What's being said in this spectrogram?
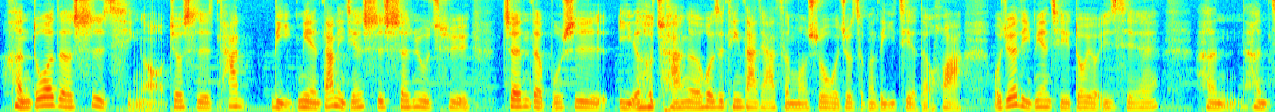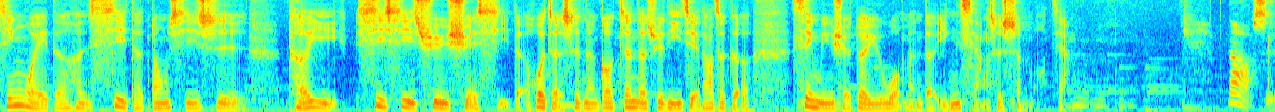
很多的事情哦，就是它里面，当你今天是深入去。真的不是以讹传讹，或是听大家怎么说我就怎么理解的话，我觉得里面其实都有一些很很精微的、很细的东西，是可以细细去学习的，或者是能够真的去理解到这个姓名学对于我们的影响是什么。这样。嗯嗯嗯。那老师，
